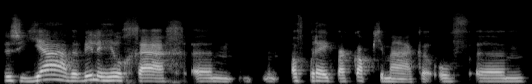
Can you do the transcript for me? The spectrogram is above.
Dus ja, we willen heel graag een, een afbreekbaar kapje maken of um,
